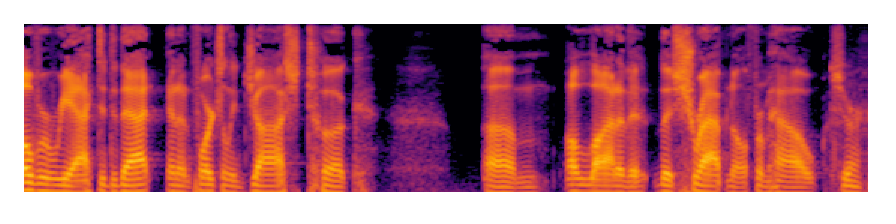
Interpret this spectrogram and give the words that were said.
overreacted to that, and unfortunately, Josh took um, a lot of the the shrapnel from how Sure.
